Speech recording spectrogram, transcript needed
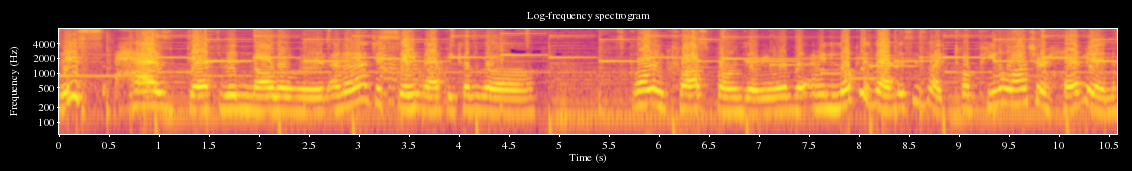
This has death written all over it. And I'm not just saying that because of the skull and crossbones everywhere, but I mean, look at that. This is like torpedo launcher heaven.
